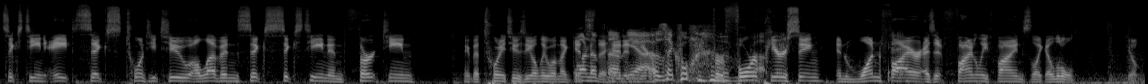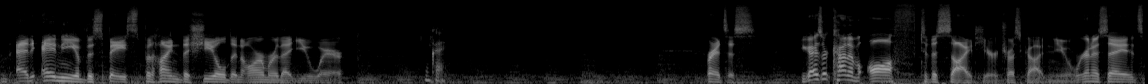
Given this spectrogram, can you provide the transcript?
16, 8, 6, 22, 11, 6, 16, and 13. I think the 22 is the only one that gets one of the them, hit in yeah. here. I was like, one of for four piercing and one fire as it finally finds like a little, you know, at any of the space behind the shield and armor that you wear. Okay. Francis, you guys are kind of off to the side here, Trescott and you. We're gonna say it's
